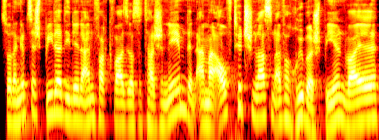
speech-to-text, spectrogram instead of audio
So, dann gibt's ja Spieler, die den einfach quasi aus der Tasche nehmen, den einmal auftitschen lassen und einfach rüberspielen, weil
